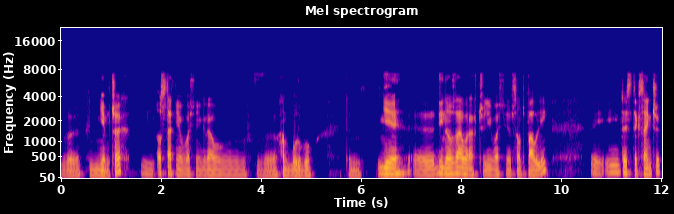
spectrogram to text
w Niemczech. Ostatnio właśnie grał w Hamburgu tym nie e, dinozaurach, czyli właśnie w St. Pauli. I to jest Teksańczyk,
